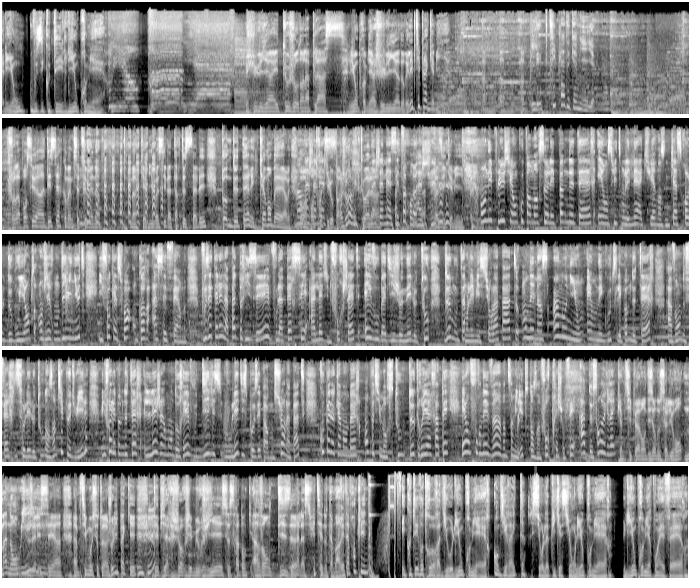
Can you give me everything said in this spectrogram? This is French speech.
À Lyon, vous écoutez Lyon Première. Julien est toujours dans la place. Lyon Première, Julien Doré. Les petits plats Camille. Hop, hop, hop. Les petits plats de Camille. Il faudra penser à un dessert quand même cette semaine. Hein. Demain, Camille, voici la tarte salée, pommes de terre et camembert. Non, on on va n'a prendre 3 jamais kilos assez- par jour avec toi On là. n'a jamais assez de fromage. Vas-y Camille. On épluche et on coupe en morceaux les pommes de terre et ensuite on les met à cuire dans une casserole d'eau bouillante environ 10 minutes. Il faut qu'elle soit encore assez ferme. Vous étalez la pâte brisée, vous la percez à l'aide d'une fourchette et vous badigeonnez le tout de moutarde. On les met sur la pâte, on émince un oignon et on égoutte les pommes de terre avant de faire rissoler le tout dans un petit peu d'huile. Une fois les pommes de terre légèrement dorées, vous, dis- vous les disposez pardon, sur la pâte. Coupez le camembert en petits morceaux, tout de gruyère râpée et enfournez 20 à 25 minutes dans un four préchauffé à 200 degrés. Puis un petit peu avant 10h, nous saluerons Manon qui Oui. nous a laissé un, un petit mot, surtout un joli paquet Mhm. des bières Georges et Murgier. Ce sera donc avant 10h. À la suite, c'est notamment Aretha Franklin. Écoutez votre radio Lyon Première en direct sur l'application Lyon Première, lyonpremière.fr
